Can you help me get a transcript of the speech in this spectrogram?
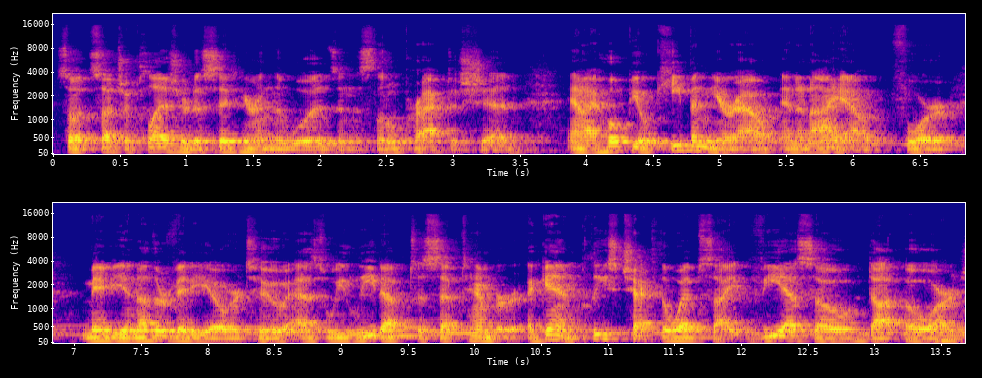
So it's such a pleasure to sit here in the woods in this little practice shed. And I hope you'll keep an ear out and an eye out for maybe another video or two as we lead up to September. Again, please check the website, vso.org.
